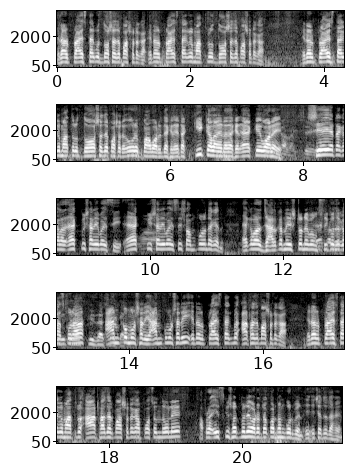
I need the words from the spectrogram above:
এটার প্রাইস থাকবে দশ হাজার পাঁচশো টাকা। এটার প্রাইস থাকবে মাত্র দশ হাজার পাঁচশো টাকা। এটার প্রাইস থাকে মাত্র দশ হাজার পাঁচশো টাকা। ওরে বাবার দেখেন এটা কি কালার এটা দেখেন একেবারে। সেই। একটা কালার এক পিস শাড়ি পাইছি এক পিস শাড়ি পাইছি সম্পূর্ণ দেখেন একেবারে ঝাড়খান্ড স্টোন এবং সিকোজে কাজ করা আনকমন শাড়ি আনকমন শাড়ি এটার প্রাইস থাকবে আট হাজার পাঁচশো টাকা। এটার প্রাইস থাকে মাত্র আট হাজার পাঁচশো টাকা। পছন্দ হলে আপনারা স্ক্রিনশট মেরে অর্ডারটা কনফার্ম করবেন। এই সাথে দেখেন।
